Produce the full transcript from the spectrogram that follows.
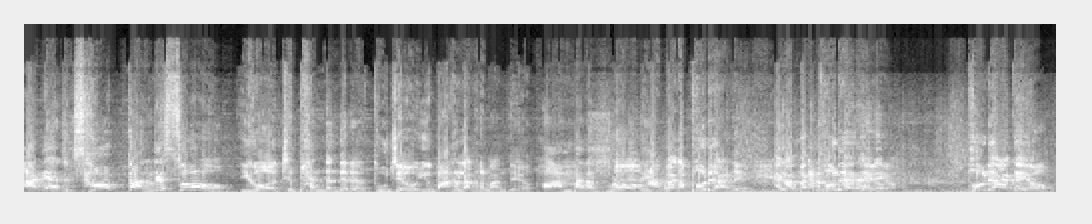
아니 아직 사업도 안 됐어. 이거 지금 판단 내려요. 도제어 이거 막으려 그러면 안 돼요. 아 안마당 버려야 어, 돼. 이거. 안마당 버려야 돼. 아, 이거 안마당 버려야 돼요. 버려야 돼요.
